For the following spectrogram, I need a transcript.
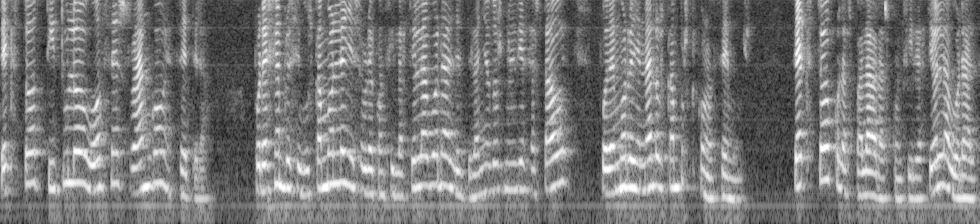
Texto, título, voces, rango, etc. Por ejemplo, si buscamos leyes sobre conciliación laboral desde el año 2010 hasta hoy, podemos rellenar los campos que conocemos. Texto con las palabras conciliación laboral.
